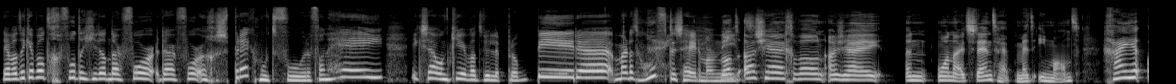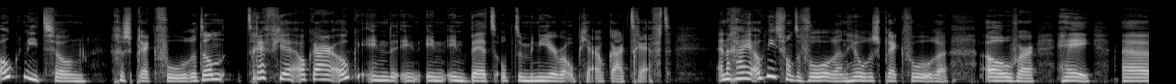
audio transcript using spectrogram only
Ja, want ik heb wel het gevoel dat je dan daarvoor, daarvoor een gesprek moet voeren. Van hé, hey, ik zou een keer wat willen proberen. Maar dat hoeft dus helemaal niet. Want als jij gewoon, als jij een one-night stand hebt met iemand, ga je ook niet zo'n gesprek voeren. Dan tref je elkaar ook in, de, in, in, in bed op de manier waarop je elkaar treft. En dan ga je ook niet van tevoren een heel gesprek voeren over: hey, uh,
